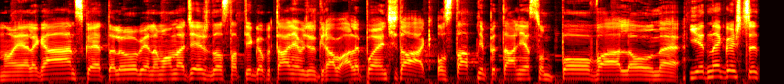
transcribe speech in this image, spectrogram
No i elegancko, ja to lubię, no mam nadzieję, że do ostatniego pytania będziesz grał, ale powiem ci tak, ostatnie pytania są powalone. Jednego jeszcze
